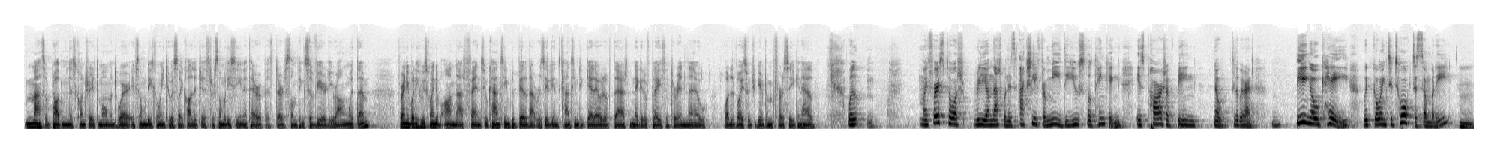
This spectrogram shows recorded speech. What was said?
massive problem in this country at the moment where if somebody's going to a psychologist or somebody's seeing a therapist, there's something severely wrong with them for anybody who's kind of on that fence, who can't seem to build that resilience, can't seem to get out of that negative place that they're in now, what advice would you give them for seeking help? Well, my first thought really on that one is actually for me, the useful thinking is part of being, no, the other way around, being okay with going to talk to somebody mm.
